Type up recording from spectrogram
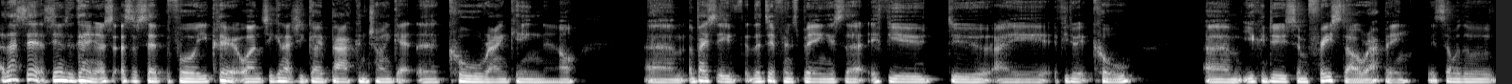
and that's it. It's the end of the game. As, as I've said before, you clear it once, you can actually go back and try and get the cool ranking now. Um, and basically, the difference being is that if you do a if you do it cool, um, you can do some freestyle rapping with some of the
